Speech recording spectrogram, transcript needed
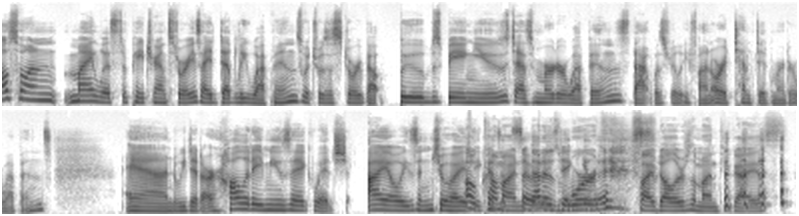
Also, on my list of Patreon stories, I had Deadly Weapons, which was a story about boobs being used as murder weapons. That was really fun, or attempted murder weapons. And we did our holiday music, which I always enjoy. Oh, come on. so that is worth $5 a month, you guys.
